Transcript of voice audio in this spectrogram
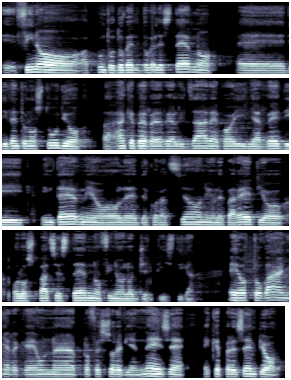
e fino appunto dove, dove l'esterno eh, diventa uno studio anche per realizzare poi gli arredi interni o le decorazioni o le pareti o, o lo spazio esterno fino all'oggettistica. E Otto Wagner che è un eh, professore viennese e che per esempio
